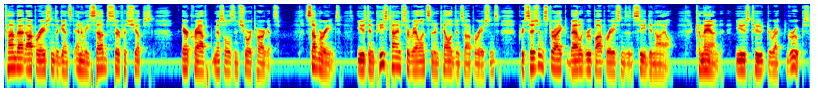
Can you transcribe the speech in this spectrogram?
combat operations against enemy subs, surface ships, aircraft, missiles, and shore targets. Submarines used in peacetime surveillance and intelligence operations, precision strike, battle group operations, and sea denial. Command, used to direct groups.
